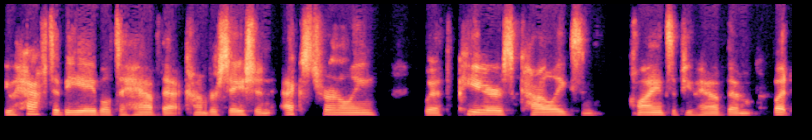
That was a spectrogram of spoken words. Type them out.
you have to be able to have that conversation externally with peers, colleagues, and clients if you have them, but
